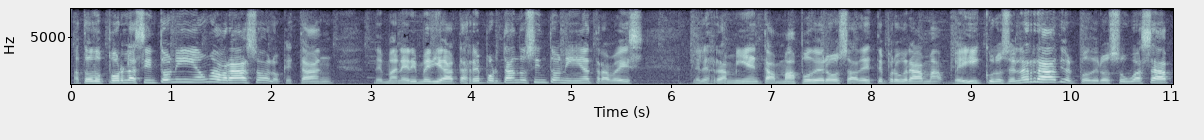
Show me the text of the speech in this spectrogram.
a todos por la sintonía. Un abrazo a los que están de manera inmediata reportando sintonía a través de de la herramienta más poderosa de este programa, Vehículos en la Radio, el poderoso WhatsApp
